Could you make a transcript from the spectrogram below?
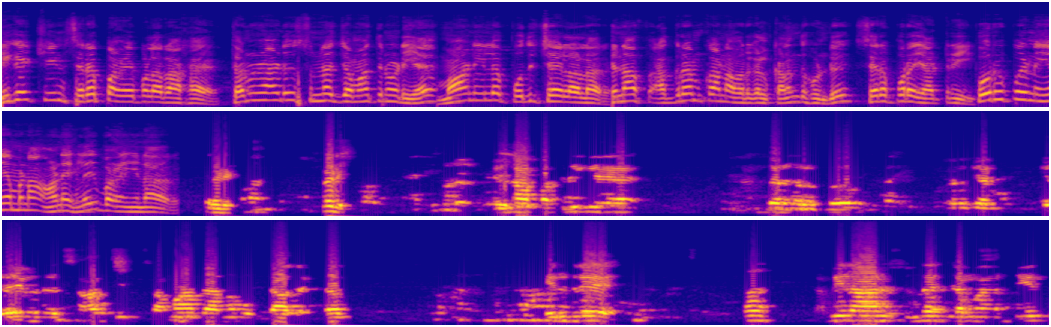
நிகழ்ச்சியின் சிறப்பு அழைப்பாளராக தமிழ்நாடு சுன்ன ஜமாத்தினுடைய மாநில பொதுச் செயலாளர் ஜனாப் அக்ரம் கான் அவர்கள் கலந்து கொண்டு சிறப்புரையாற்றி பொறுப்பு நியமன ஆணைகளை வழங்கினார். எல்லா பத்திரிகை நண்பர்களுக்கும் இவர்கள் இறைவனது சமாதானம் உண்டாகட்டும். இன்று தமிழ்நாடு சுந்தர் ஜமாத்தின்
